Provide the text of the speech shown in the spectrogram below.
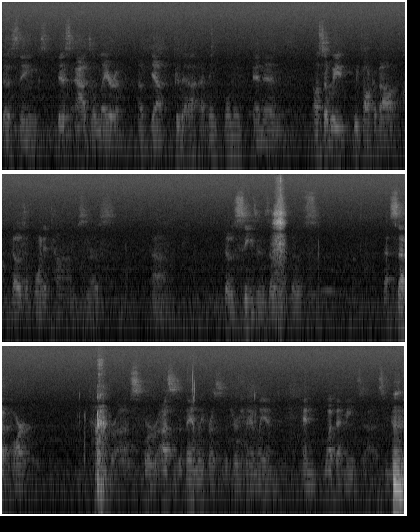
those things, this adds a layer of, of depth to that, I think, for me. And then also we, we talk about those appointed times, those um, those seasons, those those that set apart time for us, for us as a family, for us as a church family, and and what that means to us. You know, mm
